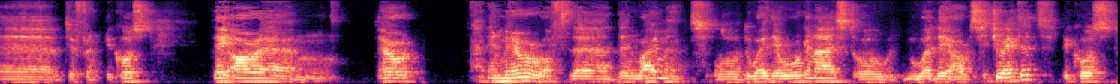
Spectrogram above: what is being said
uh, different because they are, um, they are a mirror of the, the environment or the way they're organized or where they are situated because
